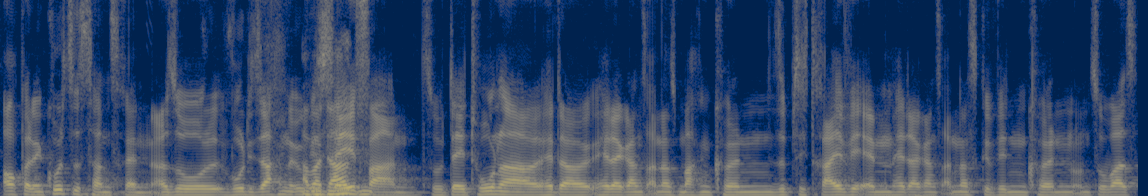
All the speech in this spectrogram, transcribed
auch bei den Kurzdistanzrennen, also wo die Sachen irgendwie safe waren. So Daytona hätte er, hätte er ganz anders machen können, 73 WM hätte er ganz anders gewinnen können und sowas.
